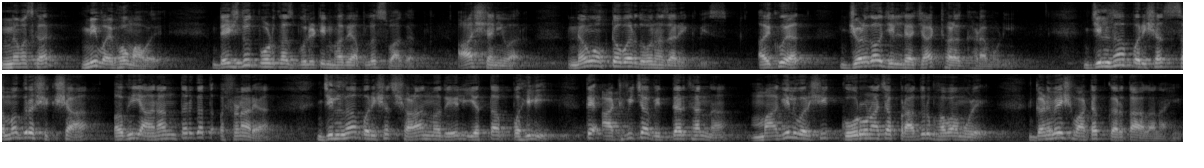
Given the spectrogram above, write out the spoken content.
नमस्कार मी वैभव मावळे. देशदूत पॉडकास्ट बुलेटिनमध्ये आपलं स्वागत. आज शनिवार नऊ ऑक्टोबर दोन हजार एकवीस. ऐकूयात जळगाव जिल्ह्याच्या ठळक घडामोडी. जिल्हा परिषद समग्र शिक्षा अभियानांतर्गत असणाऱ्या जिल्हा परिषद शाळांमधील इयत्ता पहिली ते आठवीच्या विद्यार्थ्यांना मागील वर्षी कोरोनाच्या प्रादुर्भावामुळे गणवेश वाटप करता आला नाही.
